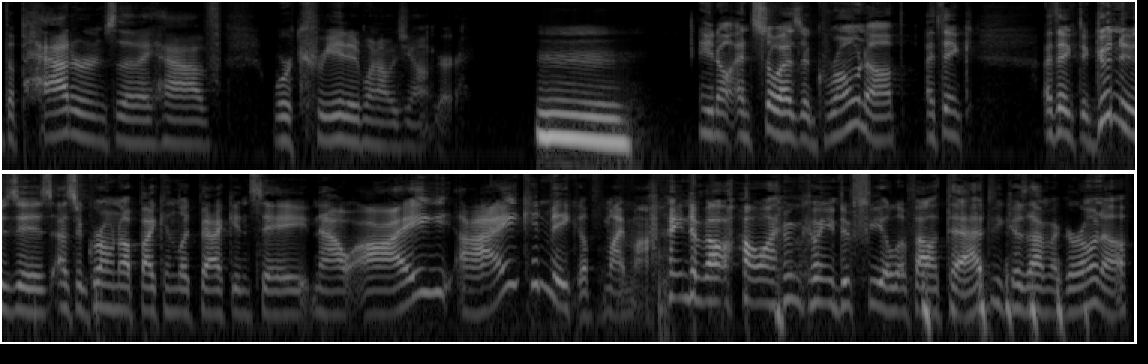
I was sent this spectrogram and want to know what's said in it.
the patterns that I have were created when I was younger. Mm. You know, and so as a grown up, I think I think the good news is as a grown up I can look back and say, now I I can make up my mind about how I'm going to feel about that because I'm a grown up.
